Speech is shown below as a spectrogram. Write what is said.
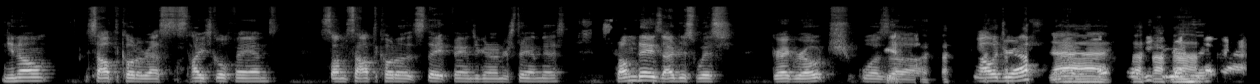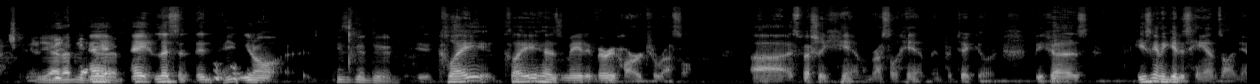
you know, South Dakota rest high school fans. Some South Dakota State fans are going to understand this. Some days I just wish Greg Roach was Yeah. a college ref. Nah. He could ref that match. yeah, that'd be hey, good. hey, listen, it, you know, He's a good dude. Clay Clay has made it very hard to wrestle, uh, especially him, wrestle him in particular, because he's going to get his hands on you.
